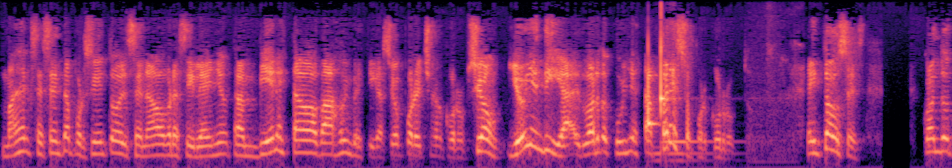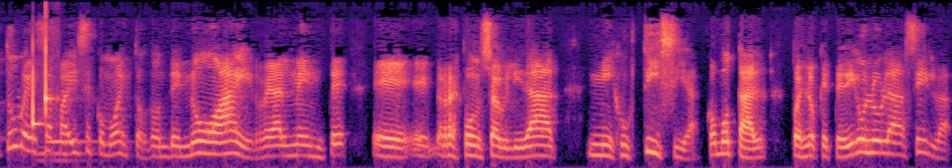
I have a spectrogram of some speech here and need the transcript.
más del 60% del Senado brasileño también estaba bajo investigación por hechos de corrupción. Y hoy en día Eduardo Cuña está preso por corrupto. Entonces, cuando tú ves a países como estos, donde no hay realmente eh, eh, responsabilidad ni justicia como tal, pues lo que te digo Lula da Silva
